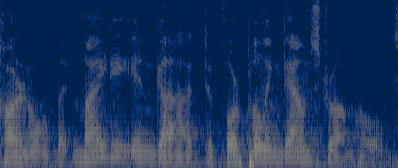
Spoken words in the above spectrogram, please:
carnal, but mighty in God to, for pulling down strongholds,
